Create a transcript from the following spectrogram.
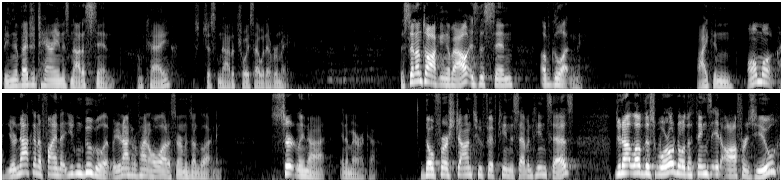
Being a vegetarian is not a sin, okay? It's just not a choice I would ever make. The sin I'm talking about is the sin of gluttony. I can almost, you're not going to find that, you can Google it, but you're not going to find a whole lot of sermons on gluttony. Certainly not in America. Though 1 John 2 15 to 17 says, Do not love this world nor the things it offers you,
